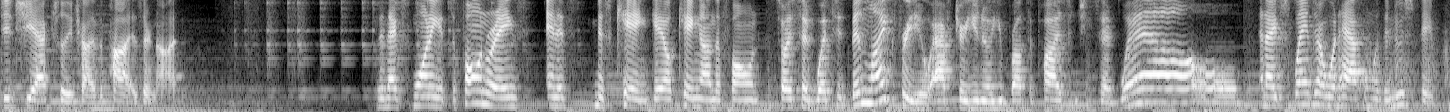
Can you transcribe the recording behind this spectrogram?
did she actually try the pies or not? The next morning, the phone rings, and it's Miss King, Gail King, on the phone. So I said, What's it been like for you after, you know, you brought the pies? And she said, Well. And I explained to her what happened with the newspaper.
